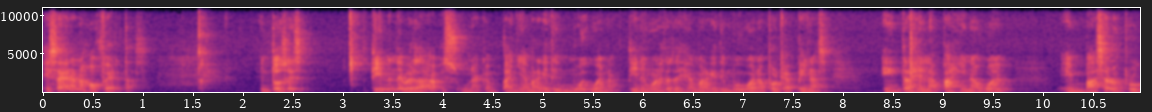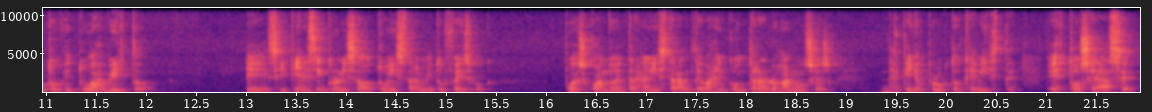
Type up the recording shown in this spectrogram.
Esas eran las ofertas. Entonces tienen de verdad una campaña de marketing muy buena, tienen una estrategia de marketing muy buena porque apenas entras en la página web en base a los productos que tú has visto, eh, si tienes sincronizado tu Instagram y tu Facebook, pues cuando entras a Instagram te vas a encontrar los anuncios de aquellos productos que viste. Esto se hace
